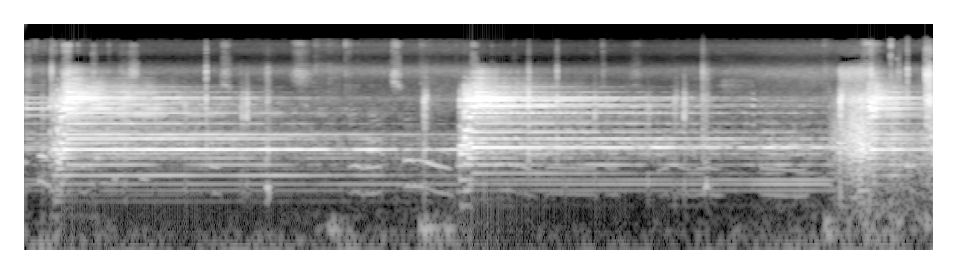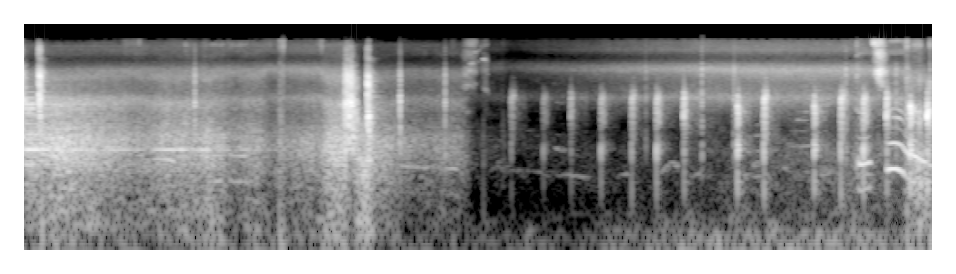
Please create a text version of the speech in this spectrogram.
I think That's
